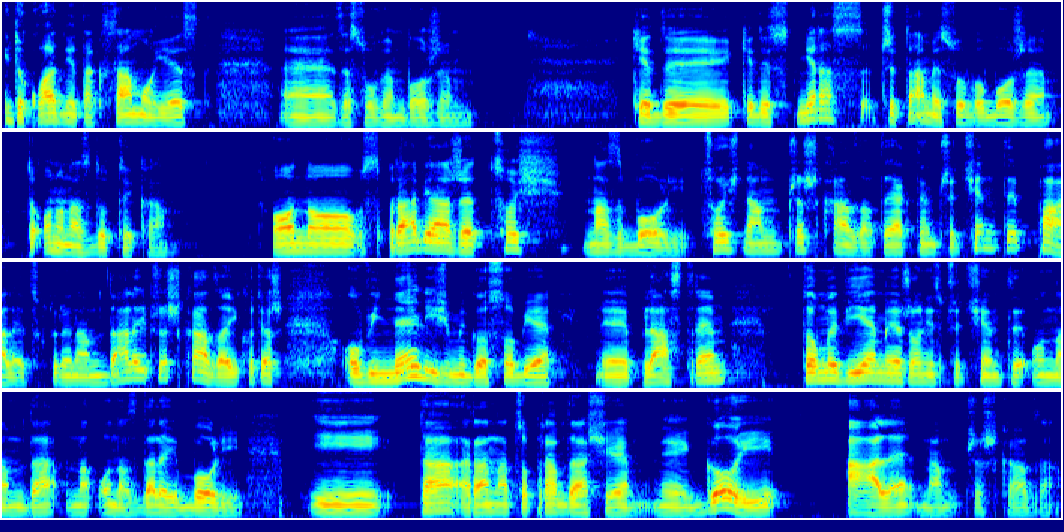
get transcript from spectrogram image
I dokładnie tak samo jest e, ze Słowem Bożym. Kiedy, kiedy nieraz czytamy Słowo Boże, to ono nas dotyka. Ono sprawia, że coś nas boli, coś nam przeszkadza. To jak ten przecięty palec, który nam dalej przeszkadza, i chociaż owinęliśmy go sobie e, plastrem, to my wiemy, że on jest przecięty, on, nam da, on nas dalej boli. I ta rana, co prawda, się e, goi, ale nam przeszkadza.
